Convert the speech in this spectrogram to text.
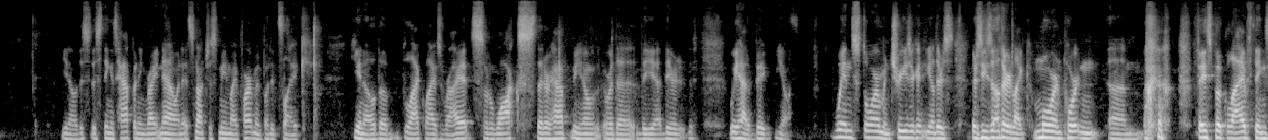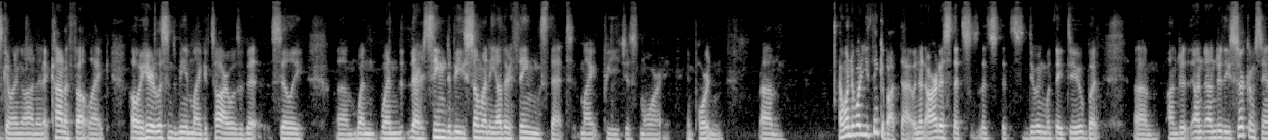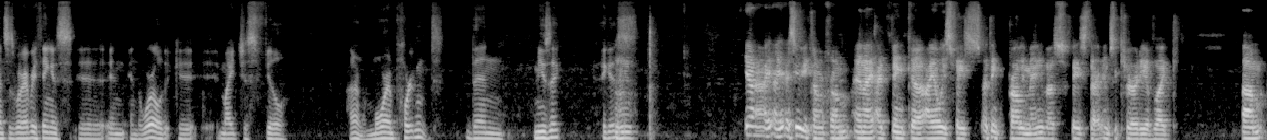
you know, this this thing is happening right now, and it's not just me in my apartment, but it's like, you know, the Black Lives riots sort of walks that are happening, you know, or the the uh, there, we had a big, you know windstorm and trees are getting you know there's there's these other like more important um facebook live things going on and it kind of felt like oh here listen to me and my guitar was a bit silly um when when there seemed to be so many other things that might be just more important. Um i wonder what you think about that when an artist that's that's that's doing what they do but um under un, under these circumstances where everything is uh, in in the world it, ca- it might just feel I don't know, more important than music, I guess. Mhm. Yeah, I, I- I see where you're coming from, and I, I think uh, I always face. I think probably many of us face that insecurity of like, um,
